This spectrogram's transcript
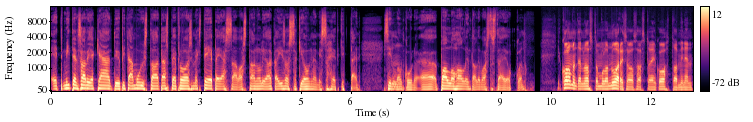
että miten sarja kääntyy. Pitää muistaa, että SP Pro esimerkiksi TPS vastaan oli aika isossakin ongelmissa hetkittäin silloin, mm. kun pallohallinta oli vastustajajoukkueella. Ja kolmanten nosto mulla on nuoriso-osastojen kohtaaminen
